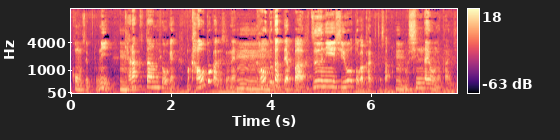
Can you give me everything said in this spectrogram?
コンセプトにキうん。ャラクターの表現、まあ、顔とかですよね、顔とかってやっぱ普通に素人が描くとさ、うん。まあ死んだような感じ。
